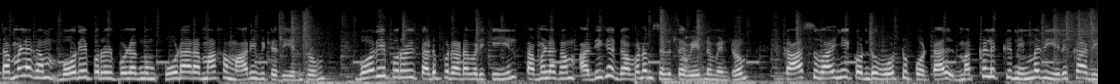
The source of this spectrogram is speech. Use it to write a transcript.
தமிழகம் போதைப்பொருள் புழங்கும் கூடாரமாக மாறிவிட்டது என்றும் போதைப்பொருள் தடுப்பு நடவடிக்கையில் தமிழகம் அதிக கவனம் செலுத்த வேண்டும் என்றும் காசு வாங்கி கொண்டு ஓட்டு போட்டால் மக்களுக்கு நிம்மதி இருக்காது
